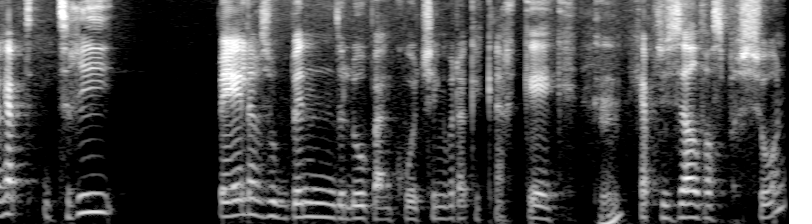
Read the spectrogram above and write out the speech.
Maar je hebt drie pijlers ook binnen de loopbaancoaching waar ik naar kijk. Je hebt jezelf als persoon,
